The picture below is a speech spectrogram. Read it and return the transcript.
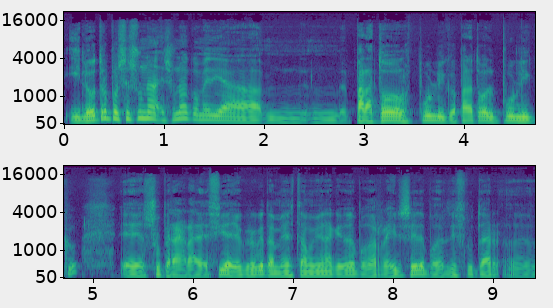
Y lo otro, pues es una, es una comedia mm, para todos los públicos, para todo el público, eh, súper agradecida. Yo creo que también está muy bien aquello de poder reírse, de poder disfrutar, eh,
